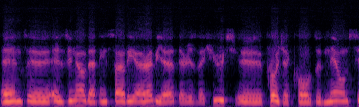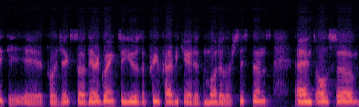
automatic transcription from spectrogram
And uh, as you know that in Saudi Arabia, there is a huge uh, project called the Neom City uh, project. So they're going to use the prefabricated modular systems and also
